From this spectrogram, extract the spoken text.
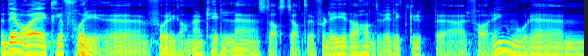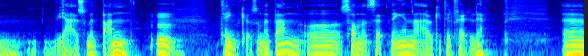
Men det var egentlig forrige, forgjengeren til eh, Statsteatret. Fordi da hadde vi litt gruppeerfaring hvor det mm, Vi er jo som et band. Mm. Tenker jo som et band. Og sammensetningen er jo ikke tilfeldig. Eh,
